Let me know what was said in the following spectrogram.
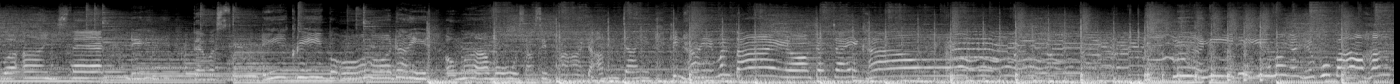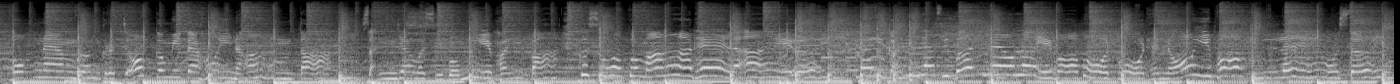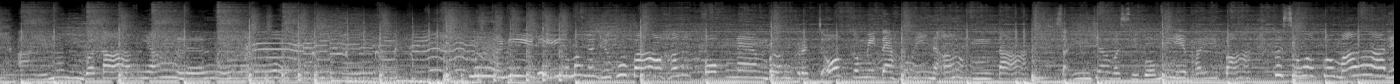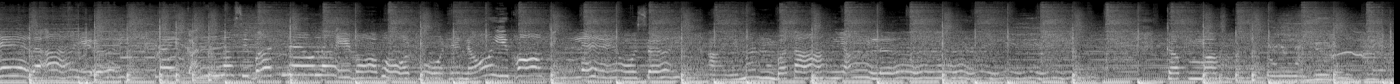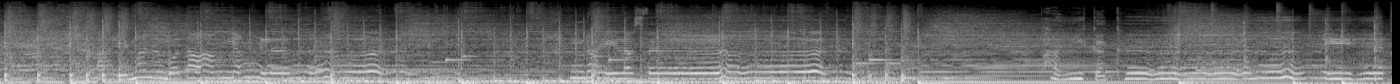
ว่าอายแสนดี แต่ว่าสู่ดีกรีบ่ได้ เอามาหมูสามสิบห้าดำใจ กินให้มันตายออกจากใจเขามือนี้ที่มองยังถือผู้เบาหักอกแนมเบิ่งกระจกก็มีแต่ห้อยน้ำตา สัญญาว่าสิบ่มีไผป่าก็สัวกว่ามาแท้ละอายเอ่ยได้กันแล้วสิเบิดแนวเลยบ่โบ่มีไผป่าก็สัวกว่ามาแท้ลายเอ่ยได้กันแล้วสิเบิดแนวเลยบ่โพดโพดให้น้อยพอกินแล้วเสยไอายมันบ่ต่างยังเลย กลับมาตัวหนึ่งอายมันบ่ต่างยังเลยได้ละเสยไผก็เคย เฮ็ด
